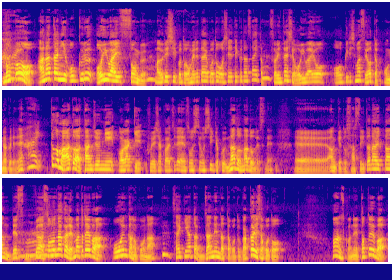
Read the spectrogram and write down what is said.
のはい。と、あなたに送るお祝いソング、まあ嬉しいこと、おめでたいことを教えてくださいと、それに対してお祝いをお送りしますよと、音楽でね。はい。とか、まあ、あとは単純に和楽器、笛尺八で演奏してほしい曲などなどですね、えー、アンケートさせていただいたんですが、はい。その中で、まあ、例えば、応援歌のコーナー、最近あった残念だったこと、がっかりしたこと、なんですかね、例えば、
